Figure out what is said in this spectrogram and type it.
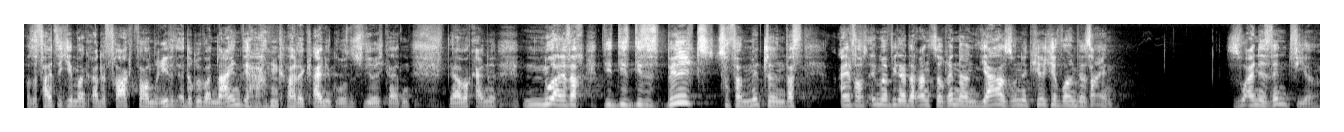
also falls sich jemand gerade fragt, warum redet er darüber? Nein, wir haben gerade keine großen Schwierigkeiten. Wir haben keine, nur einfach die, die, dieses Bild zu vermitteln, was, einfach immer wieder daran zu erinnern, ja, so eine Kirche wollen wir sein. So eine sind wir.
